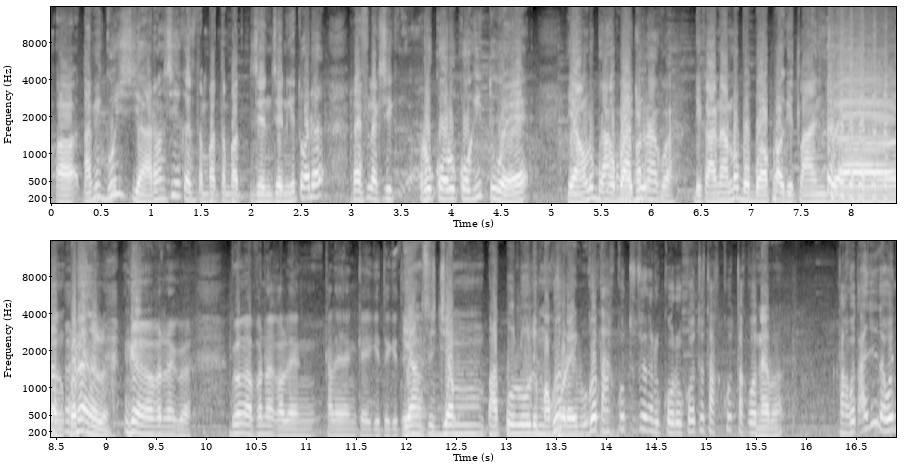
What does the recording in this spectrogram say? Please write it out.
uh, tapi gue jarang sih ke tempat-tempat zen-zen gitu ada refleksi ruko-ruko gitu we yang lu buka Nggak- nggak baju pernah gua. di kanan lu bapak gitu telanjang pernah nggak lu Enggak, enggak pernah gua. Gua enggak pernah kalau yang kalau yang kayak gitu-gitu. yang ya. sejam 40 50 gua, ribu. gua takut tuh yang ruko-ruko tuh takut takut. Kenapa? Takut aja tahun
